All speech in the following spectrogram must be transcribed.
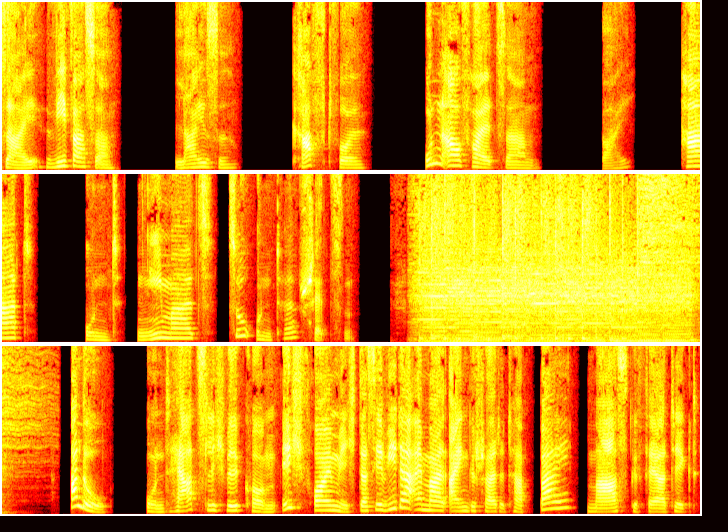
sei wie Wasser, leise, kraftvoll, unaufhaltsam, weich, hart und niemals zu unterschätzen. Hallo und herzlich willkommen. Ich freue mich, dass ihr wieder einmal eingeschaltet habt bei Maßgefertigt,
